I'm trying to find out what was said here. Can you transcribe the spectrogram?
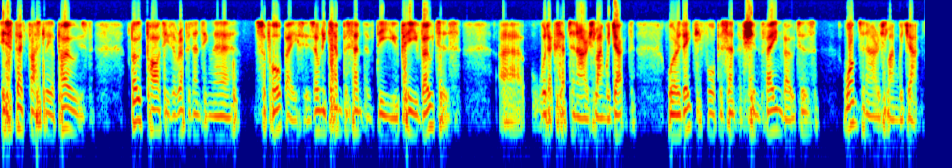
is steadfastly opposed. Both parties are representing their support bases. Only 10% of DUP voters uh, would accept an Irish Language Act, whereas 84% of Sinn Féin voters want an Irish Language Act.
